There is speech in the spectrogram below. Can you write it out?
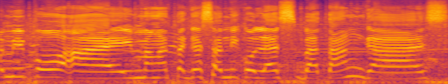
Kami po ay mga taga San Nicolas, Batangas.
